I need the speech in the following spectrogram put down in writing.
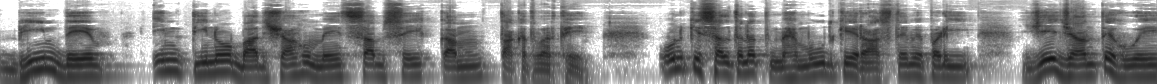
भीमदेव इन तीनों बादशाहों में सबसे कम ताकतवर थे। उनकी सल्तनत महमूद के रास्ते में पड़ी। ये जानते हुए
